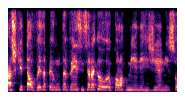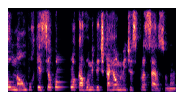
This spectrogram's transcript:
acho que talvez a pergunta venha assim: será que eu, eu coloco minha energia nisso ou não? Porque se eu colocar, eu vou me dedicar realmente a esse processo, né?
